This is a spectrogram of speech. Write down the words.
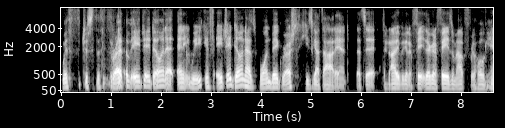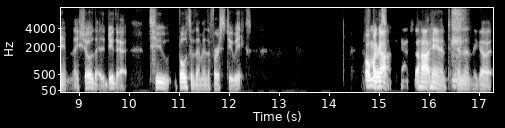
with just the threat of AJ Dillon at any week, if AJ Dillon has one big rush, he's got the hot hand. That's it. They're not even gonna. Fa- they're gonna phase him out for the whole game. And they show that they do that to both of them in the first two weeks. Oh my First, god. Catch the hot hand, and then they go it.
